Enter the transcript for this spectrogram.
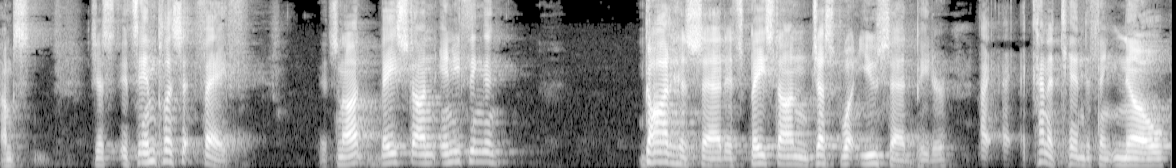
I'm just, it's implicit faith. It's not based on anything God has said. It's based on just what you said, Peter. I, I kind of tend to think no.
